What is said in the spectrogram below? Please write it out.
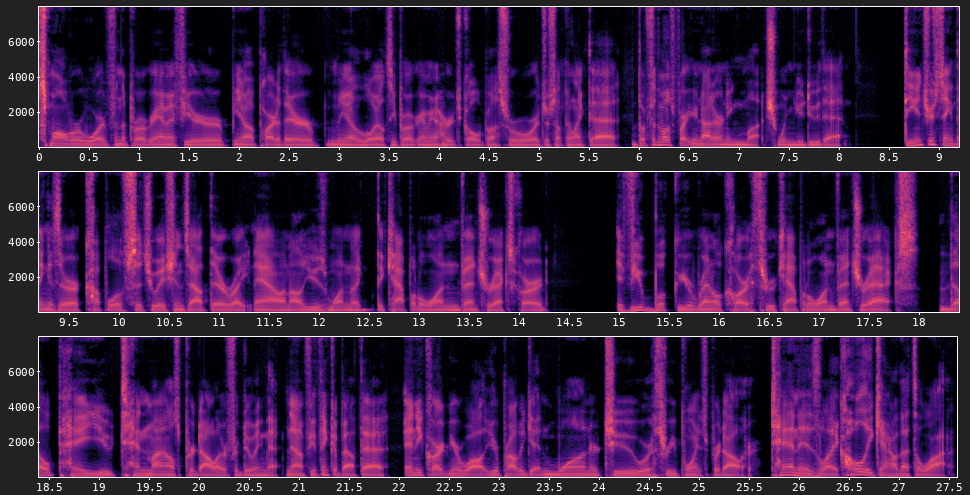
small reward from the program if you're, you know, a part of their, you know, loyalty program, you know, Hertz Gold Plus rewards or something like that. But for the most part, you're not earning much when you do that. The interesting thing is there are a couple of situations out there right now, and I'll use one, like the Capital One Venture X card. If you book your rental car through Capital One Venture X, they'll pay you 10 miles per dollar for doing that. Now, if you think about that, any card in your wallet, you're probably getting one or two or three points per dollar. 10 is like, holy cow, that's a lot.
